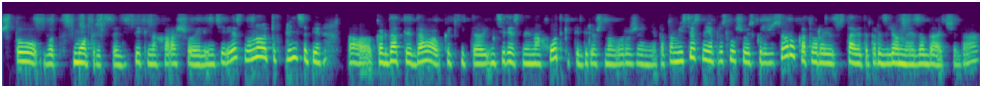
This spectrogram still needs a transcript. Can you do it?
что вот смотрится действительно хорошо или интересно. Ну, это, в принципе, а, когда ты, да, какие-то интересные находки ты берешь на вооружение. Потом, естественно, я прислушиваюсь к режиссеру, который ставит определенные задачи, да.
